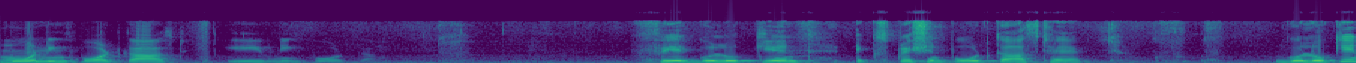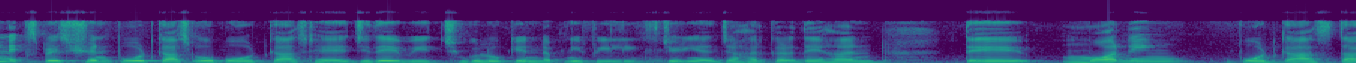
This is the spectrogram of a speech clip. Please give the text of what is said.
ਮਾਰਨਿੰਗ ਪੋਡਕਾਸਟ ਈਵਨਿੰਗ ਪੋਡਕਾਸਟ ਫਿਰ ਗੋਲੋਕੀਅਨ ਐਕਸਪ੍ਰੈਸ਼ਨ ਪੋਡਕਾਸਟ ਹੈ। ਗੋਲੋਕੀਅਨ ਐਕਸਪ੍ਰੈਸ਼ਨ ਪੋਡਕਾਸਟ ਉਹ ਪੋਡਕਾਸਟ ਹੈ ਜਿਹਦੇ ਵਿੱਚ ਗੋਲੋਕੀਅਨ ਆਪਣੀ ਫੀਲਿੰਗਸ ਜਿਹੜੀਆਂ ਜ਼ਾਹਰ ਕਰਦੇ ਹਨ ਤੇ ਮਾਰਨਿੰਗ ਪੋਡਕਾਸਟ ਦਾ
